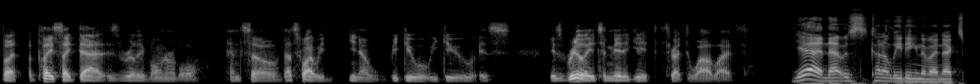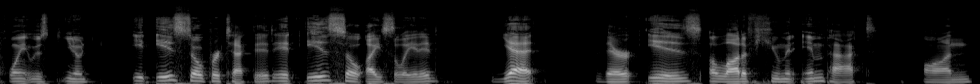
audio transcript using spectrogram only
but a place like that is really vulnerable and so that's why we you know we do what we do is is really to mitigate the threat to wildlife Yeah, and that was kind of leading into my next point was, you know, it is so protected, it is so isolated, yet there is a lot of human impact on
